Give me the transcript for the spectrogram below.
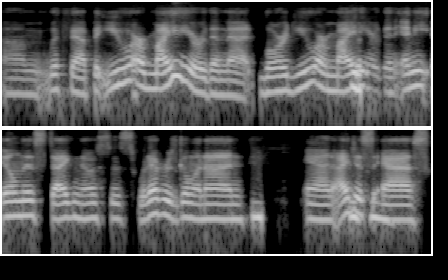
um, with that. But you are mightier than that, Lord. You are mightier than any illness, diagnosis, whatever is going on. Mm. And I just mm-hmm. ask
